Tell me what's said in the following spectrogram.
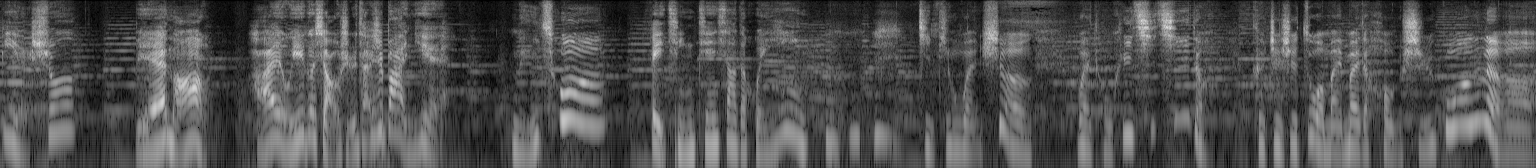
碧尔说。别忙，还有一个小时才是半夜。没错，费琴奸笑的回应。今天晚上外头黑漆漆的，可真是做买卖的好时光呢。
